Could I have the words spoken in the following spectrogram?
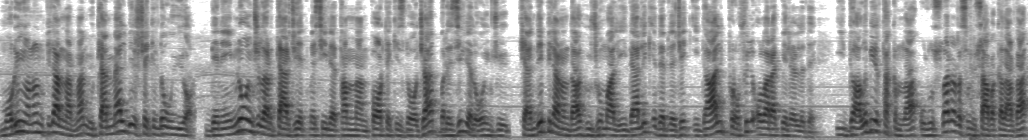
Mourinho'nun planlarına mükemmel bir şekilde uyuyor. Deneyimli oyuncuları tercih etmesiyle tanınan Portekizli hoca Brezilyalı oyuncuyu kendi planında hücuma liderlik edebilecek ideal profil olarak belirledi iddialı bir takımla uluslararası müsabakalarda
